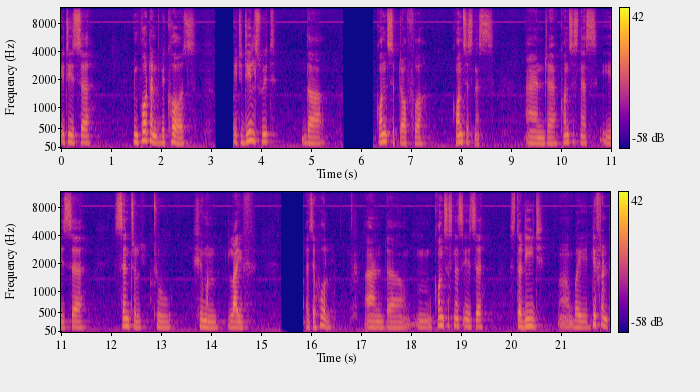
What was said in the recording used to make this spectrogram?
It is uh, important because it deals with the concept of uh, consciousness and uh, consciousness is uh, central to human life as a whole and um, consciousness is uh, studied uh, by different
